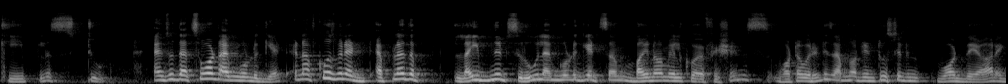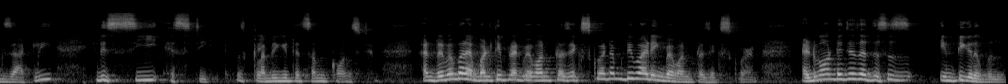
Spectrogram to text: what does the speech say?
k plus 2. And so that's what I'm going to get. And of course, when I apply the Leibniz rule, I'm going to get some binomial coefficients, whatever it is. I'm not interested in what they are exactly. It is CST. I was clubbing it as some constant. And remember I multiplied by 1 plus x squared, I am dividing by 1 plus x squared. Advantage is that this is integrable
